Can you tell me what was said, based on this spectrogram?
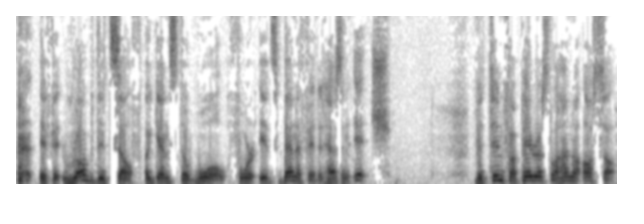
If it rubbed itself against a wall for its benefit, it has an itch. Vitinfa peras lahana osa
